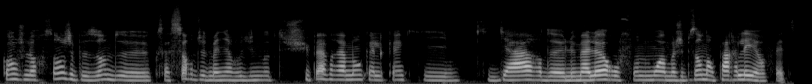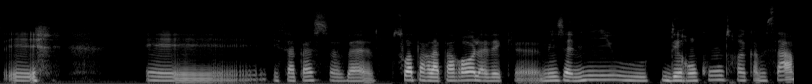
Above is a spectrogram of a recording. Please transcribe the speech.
quand je le ressens, j'ai besoin de, que ça sorte d'une manière ou d'une autre. Je suis pas vraiment quelqu'un qui, qui, garde le malheur au fond de moi. Moi, j'ai besoin d'en parler, en fait. Et, et, et ça passe bah, soit par la parole avec euh, mes amis ou, des rencontres comme ça,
